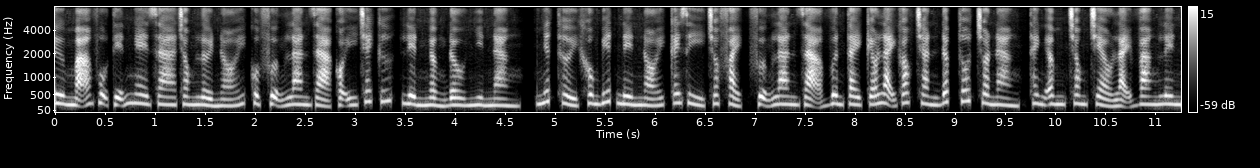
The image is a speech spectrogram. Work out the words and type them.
Tư mã vụ tiễn nghe ra trong lời nói của Phượng Lan giả có ý trách cứ, liền ngẩng đầu nhìn nàng, nhất thời không biết nên nói cái gì cho phải, Phượng Lan giả vươn tay kéo lại góc chăn đắp tốt cho nàng, thanh âm trong trẻo lại vang lên,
